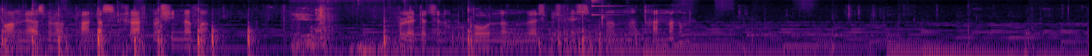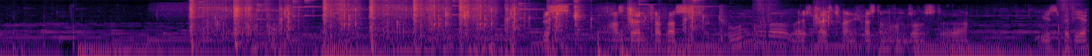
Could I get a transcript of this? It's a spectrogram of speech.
brauchen wir erstmal noch ein paar Industrial Craft Maschinen davor. Leute sind an den Boden, dann werde ich mich vielleicht dran machen. Bist, hast du etwa was zu tun, oder? Weil ich weiß zwar nicht, was du machen sollst, oder wie ist es bei dir?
